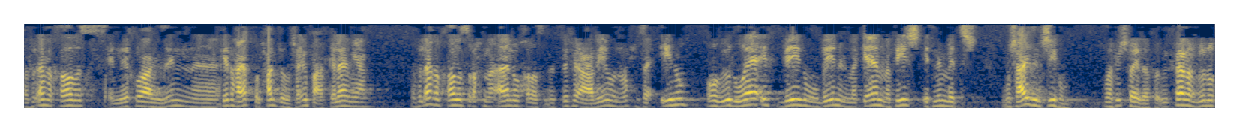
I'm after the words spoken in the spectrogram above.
ففي الآخر خالص الإخوة عايزين كده هيدخل حج ومش هينفع الكلام يعني. ففي الآخر خالص رحنا قالوا خلاص نتفق عليه ونروح زقينه. هو بيقول واقف بينه وبين المكان مفيش 2 متر. ومش عايز يمشيهم. مفيش فايدة. ففعلا بيقولوا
